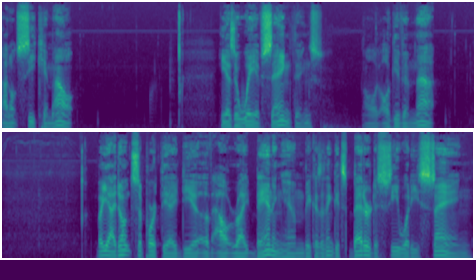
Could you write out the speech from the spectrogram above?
I don't seek him out. He has a way of saying things. I'll, I'll give him that. But yeah, I don't support the idea of outright banning him because I think it's better to see what he's saying.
